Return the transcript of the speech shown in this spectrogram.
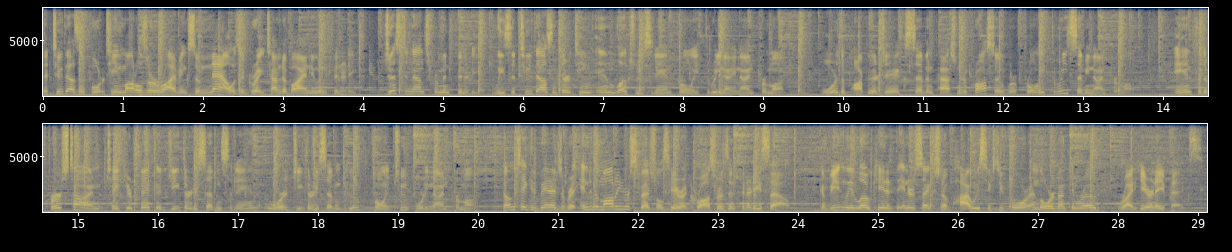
The 2014 models are arriving, so now is a great time to buy a new Infiniti. Just announced from Infiniti, lease a 2013 M luxury sedan for only $399 per month, or the popular JX7 passenger crossover for only $379 per month. And for the first time, take your pick a G37 sedan or a G37 coupe for only $249 per month. Come take advantage of our end of the model year specials here at Crossroads Infiniti South. Conveniently located at the intersection of Highway 64 and Lower Duncan Road, right here in Apex.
